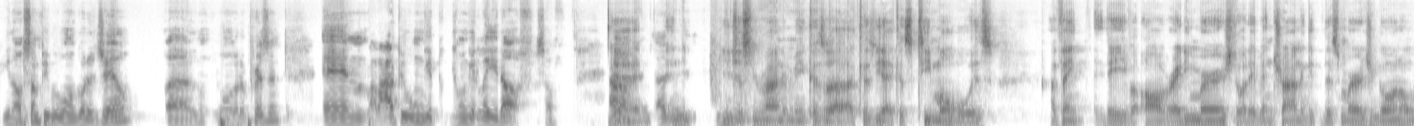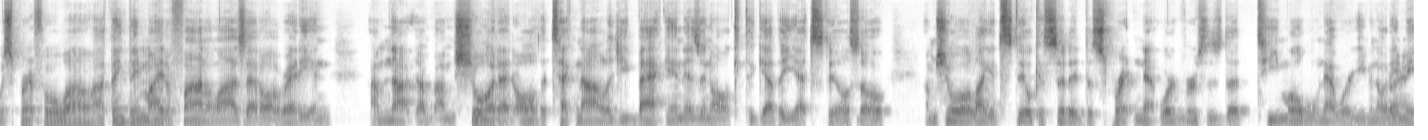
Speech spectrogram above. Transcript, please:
You know, some people won't go to jail, uh won't go to prison, and a lot of people gonna get gonna get laid off. So yeah, and, and you, you just reminded me because uh because yeah, because T-Mobile is I think they've already merged or they've been trying to get this merger going on with Sprint for a while. I think they might have finalized that already. And I'm not, I'm, sure that all the technology back end isn't all together yet still. So I'm sure like it's still considered the Sprint network versus the T-Mobile network, even though right. they may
